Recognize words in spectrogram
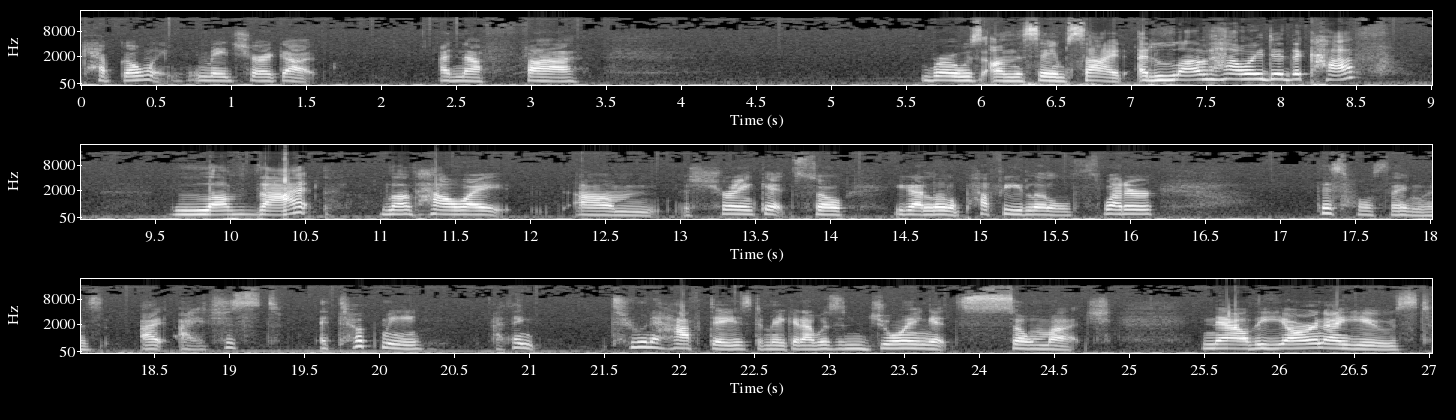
kept going and made sure I got enough uh, rows on the same side. I love how I did the cuff. Love that. Love how I um, shrank it so you got a little puffy little sweater. This whole thing was, I, I just, it took me, I think, two and a half days to make it. I was enjoying it so much. Now, the yarn I used,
